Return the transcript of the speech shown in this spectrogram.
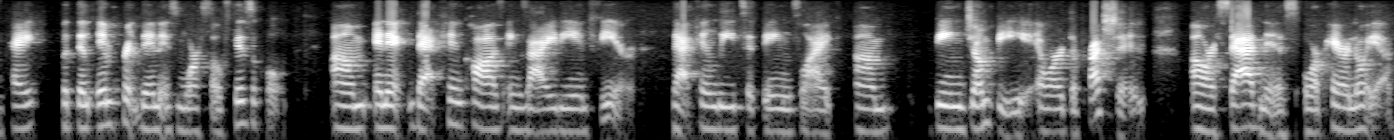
Okay. But the imprint then is more so physical. Um, and it, that can cause anxiety and fear. That can lead to things like um, being jumpy or depression or sadness or paranoia.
